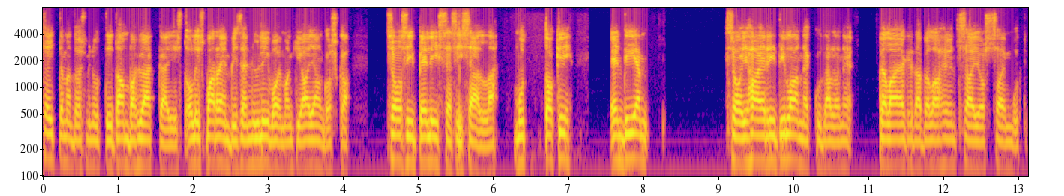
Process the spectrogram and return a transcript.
17 minuuttia Tampa hyökkäjistä, olisi parempi sen ylivoimankin ajan, koska se on siinä pelissä sisällä. Mutta toki en tiedä, se on ihan eri tilanne kuin tällainen pelaaja, ketä pelaa höntsää jossain, mutta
